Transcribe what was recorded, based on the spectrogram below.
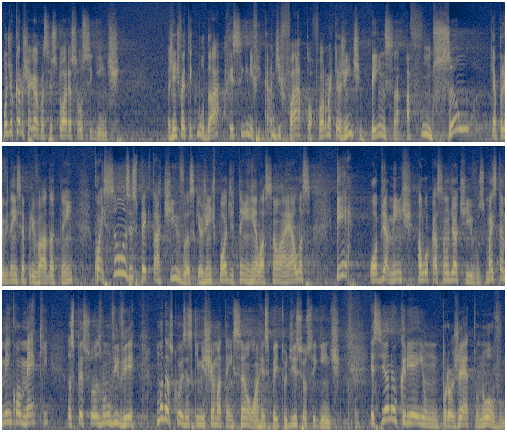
onde eu quero chegar com essa história é só o seguinte: a gente vai ter que mudar, ressignificar de fato a forma que a gente pensa, a função que a previdência privada tem, quais são as expectativas que a gente pode ter em relação a elas e, obviamente, alocação de ativos, mas também como é que as pessoas vão viver. Uma das coisas que me chama a atenção a respeito disso é o seguinte: esse ano eu criei um projeto novo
